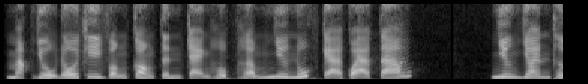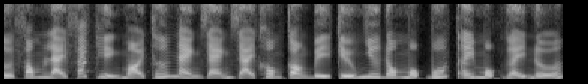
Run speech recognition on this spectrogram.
mặc dù đôi khi vẫn còn tình trạng hụt hẫng như nuốt cả quả táo, nhưng Doanh Thừa Phong lại phát hiện mọi thứ nàng giảng giải không còn bị kiểu như đông một búa tây một gậy nữa.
